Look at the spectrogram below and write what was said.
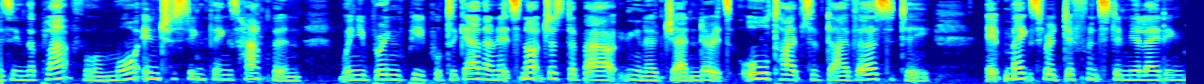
using the platform. More interesting things happen when you bring people together. And it's not just about, you know, gender, it's all types of diversity. It makes for a different stimulating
